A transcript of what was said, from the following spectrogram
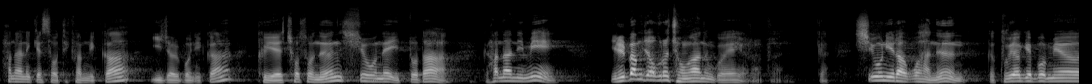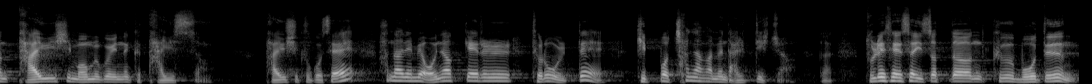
하나님께서 어떻게 합니까? 2절 보니까 그의 초소는 시온에 있도다. 그 하나님이 일방적으로 정하는 거예요, 여러분. 그러니까 시온이라고 하는 그 구약에 보면 다윗이 머물고 있는 그 다윗성. 다윗이 그곳에 하나님의 언약궤를 들어올 때 기뻐 찬양하며 날뛰죠. 그러니까 블레셋에서 있었던 그 모든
